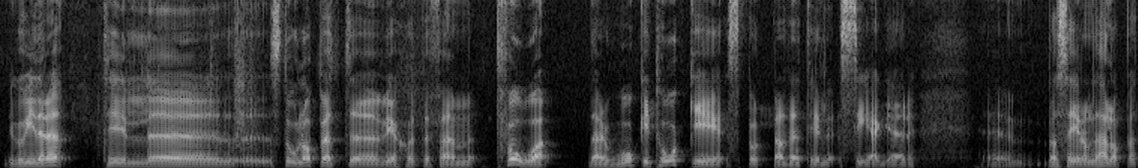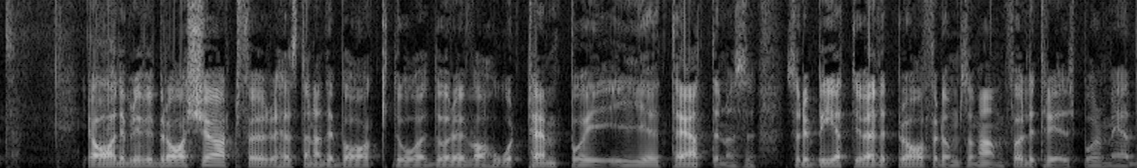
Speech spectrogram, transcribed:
Vi går vidare till eh, storloppet eh, V75 2 där Walkie Talkie spurtade till seger. Eh, vad säger du om det här loppet? Ja, det blev ju bra kört för hästarna där bak då, då det var hårt tempo i, i täten. Och så, så det bet ju väldigt bra för de som anföll i tredje spår med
